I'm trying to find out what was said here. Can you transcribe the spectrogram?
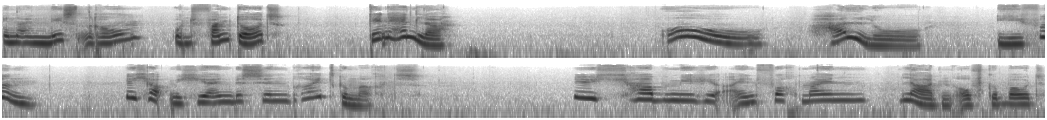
in einen nächsten Raum und fand dort den Händler. Oh, hallo, Ethan. Ich hab mich hier ein bisschen breit gemacht. Ich habe mir hier einfach meinen Laden aufgebaut,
